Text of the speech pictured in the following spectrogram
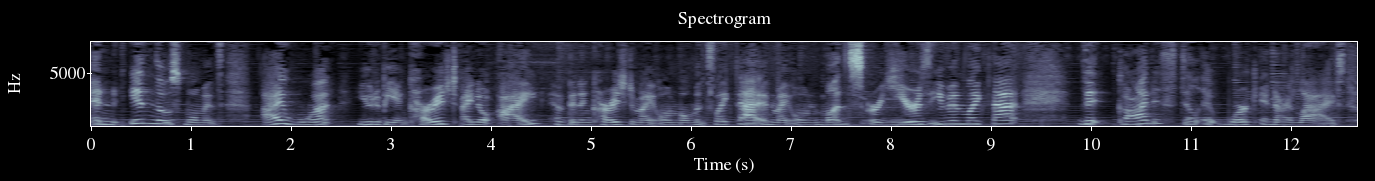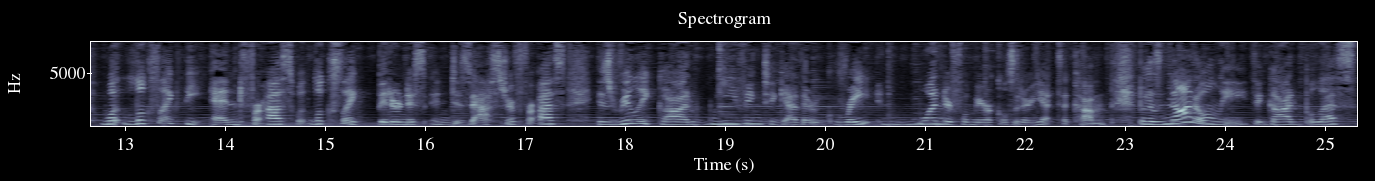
And in those moments, I want you to be encouraged. I know I have been encouraged in my own moments like that, in my own months or years, even like that that God is still at work in our lives. What looks like the end for us, what looks like bitterness and disaster for us, is really God weaving together great and wonderful miracles that are yet to come. Because not only did God bless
